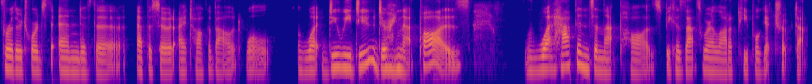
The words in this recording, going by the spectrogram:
Further towards the end of the episode, I talk about, well, what do we do during that pause? What happens in that pause? Because that's where a lot of people get tripped up.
